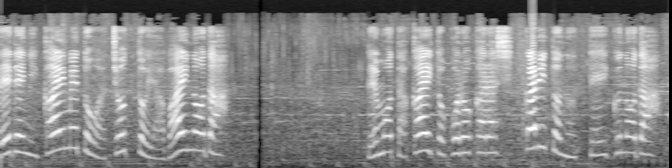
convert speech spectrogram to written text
れで2回目とはちょっとやばいのだ。でも高いところからしっかりと塗っていくのだ。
